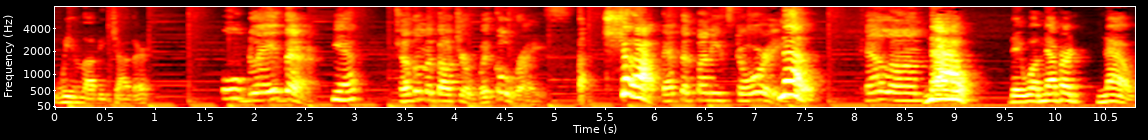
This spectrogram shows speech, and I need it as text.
we love each other. Oh, Blade there. Yeah? tell them about your wickle rice. Uh, shut up! That's a funny story. No! Tell them. No! They will never know.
